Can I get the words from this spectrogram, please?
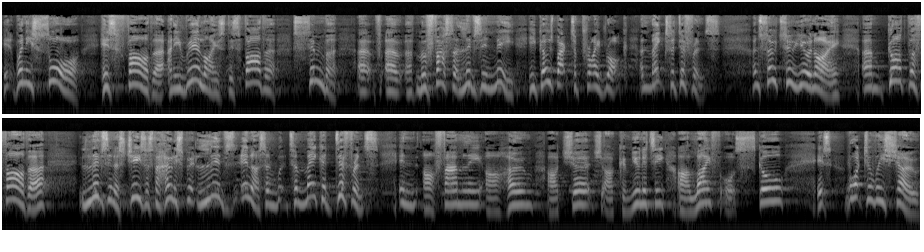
it, when he saw his father and he realized his father, Simba, uh, uh, uh, Mufasa lives in me, he goes back to Pride Rock and makes a difference. And so too, you and I, um, God the Father lives in us. Jesus, the Holy Spirit, lives in us. And to make a difference in our family, our home, our church, our community, our life or school, it's what do we show?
